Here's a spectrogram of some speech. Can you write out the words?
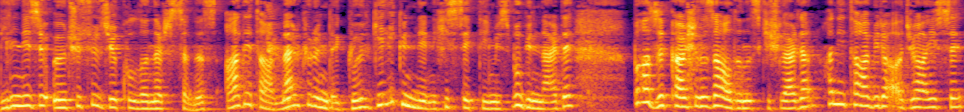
dilinizi ölçüsüzce kullanırsanız adeta Merkür'ün de gölgeli günlerini hissettiğimiz bu günlerde bazı karşınıza aldığınız kişilerden hani tabiri caizse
